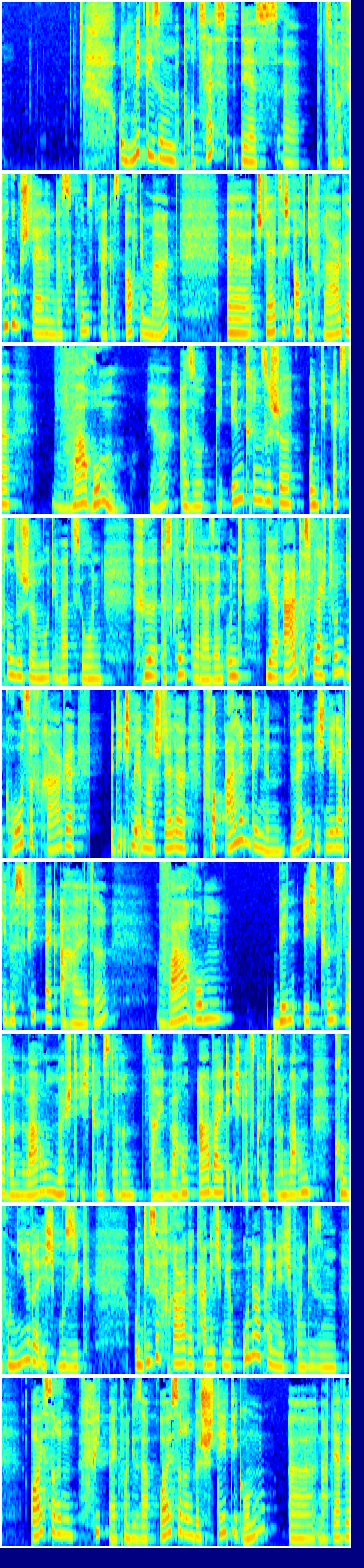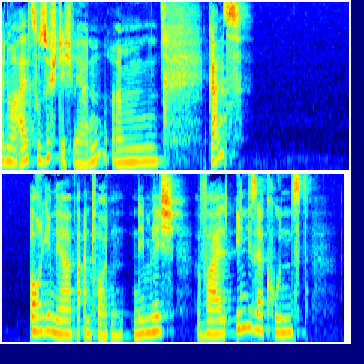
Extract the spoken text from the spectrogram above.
Und mit diesem Prozess des äh, zur Verfügung stellen des Kunstwerkes auf dem Markt äh, stellt sich auch die Frage, warum? Ja, also die intrinsische und die extrinsische Motivation für das Künstlerdasein. Und ihr ahnt es vielleicht schon, die große Frage, die ich mir immer stelle, vor allen Dingen, wenn ich negatives Feedback erhalte, warum bin ich Künstlerin? Warum möchte ich Künstlerin sein? Warum arbeite ich als Künstlerin? Warum komponiere ich Musik? Und diese Frage kann ich mir unabhängig von diesem äußeren Feedback, von dieser äußeren Bestätigung, äh, nach der wir nur allzu süchtig werden, ähm, ganz originär beantworten. Nämlich, weil in dieser Kunst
